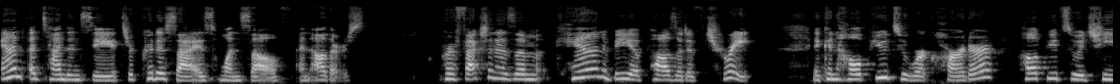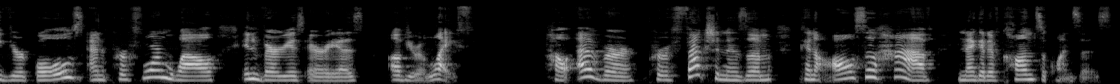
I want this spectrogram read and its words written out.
and a tendency to criticize oneself and others perfectionism can be a positive trait. It can help you to work harder, help you to achieve your goals and perform well in various areas of your life. However, perfectionism can also have negative consequences.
